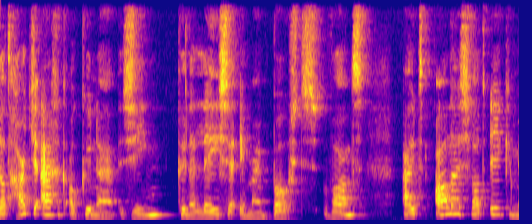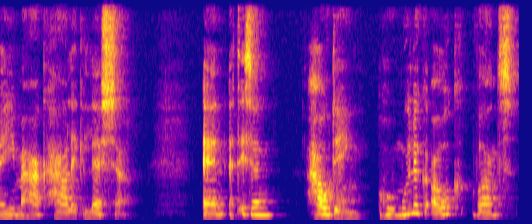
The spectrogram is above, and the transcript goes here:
dat had je eigenlijk al kunnen zien, kunnen lezen in mijn posts. Want uit alles wat ik meemaak, haal ik lessen. En het is een houding hoe moeilijk ook, want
